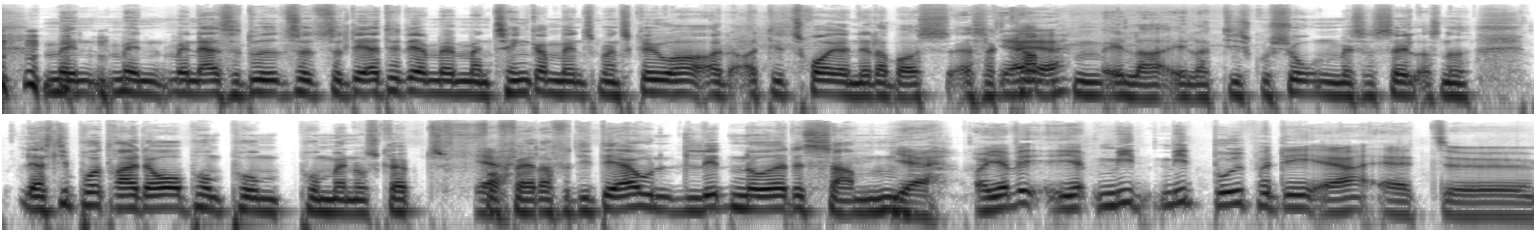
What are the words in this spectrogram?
men, men, men altså, du ved, så, så det er det der med, at man tænker, mens man skriver, og, og det tror jeg netop også, altså ja, kampen ja. Eller, eller diskussionen med sig selv og sådan noget. Lad os lige prøve at dreje det over på, på, på manuskriptforfatter, ja. fordi det er jo lidt noget af det samme. Ja, og jeg vil, jeg, mit, mit bud på det er, at, øh,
